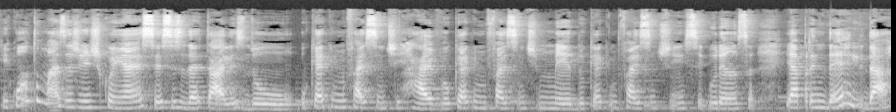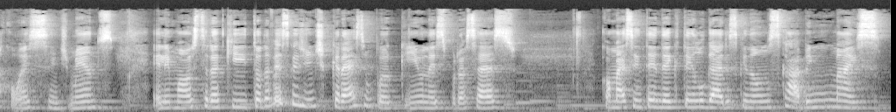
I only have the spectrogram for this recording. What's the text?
que quanto mais a gente conhece esses detalhes do o que é que me faz sentir raiva, o que é que me faz sentir medo, o que é que me faz sentir insegurança e aprender a lidar com esses sentimentos, ele mostra que toda vez que a gente cresce um pouquinho nesse processo, começa a entender que tem lugares que não nos cabem mais.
